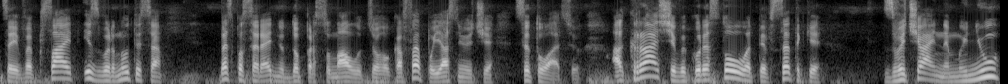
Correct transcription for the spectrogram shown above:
цей веб-сайт і звернутися безпосередньо до персоналу цього кафе, пояснюючи ситуацію. А краще використовувати все-таки звичайне меню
